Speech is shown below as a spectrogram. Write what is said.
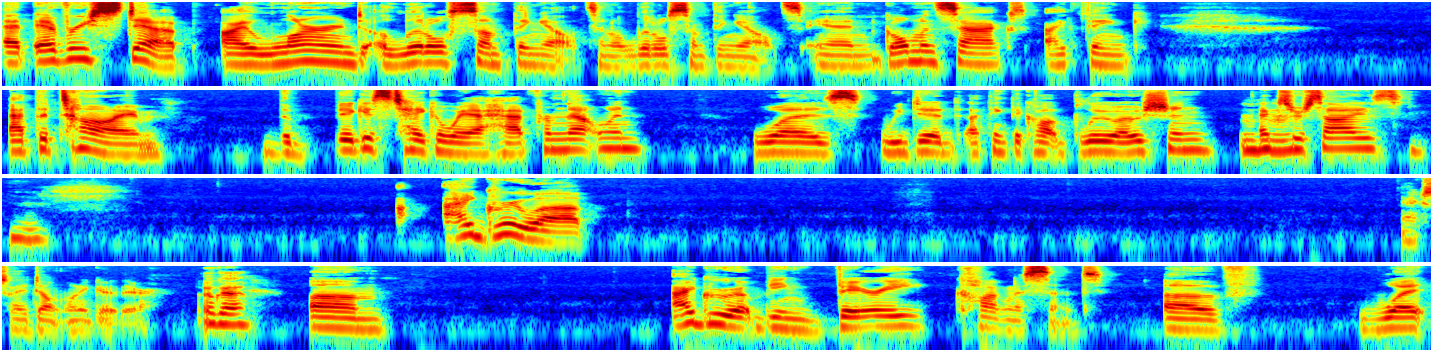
at every step, I learned a little something else and a little something else. And Goldman Sachs, I think, at the time, the biggest takeaway I had from that one was we did, I think they call it Blue Ocean Mhm. exercise. Mhm. I- I grew up. Actually, I don't want to go there. Okay. um, I grew up being very cognizant of what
